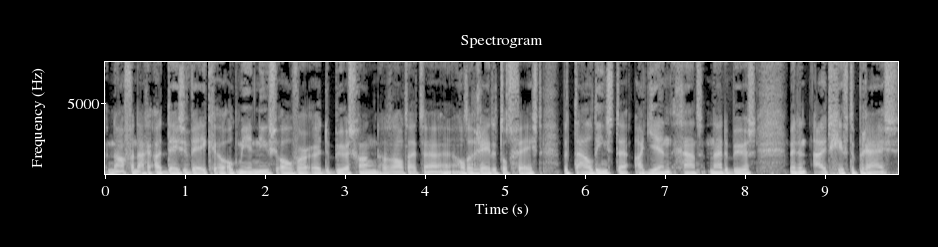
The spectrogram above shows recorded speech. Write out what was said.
nou vandaag uit deze week ook meer nieuws over de beursgang. Dat is altijd, altijd reden tot feest. Betaaldiensten Adyen gaat naar de beurs met een uitgifteprijs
